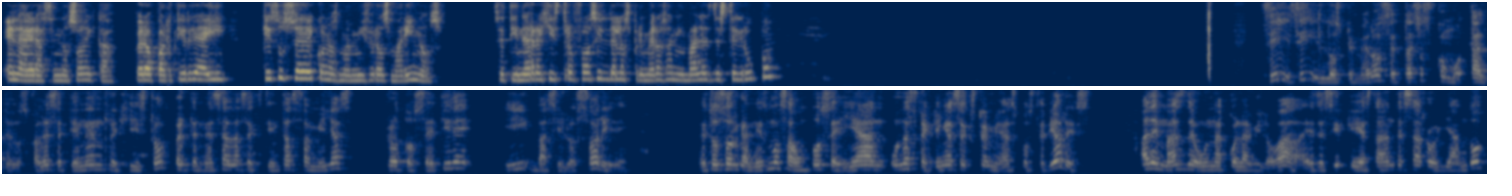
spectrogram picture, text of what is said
en la era cenozoica. Pero a partir de ahí, ¿qué sucede con los mamíferos marinos? ¿Se tiene registro fósil de los primeros animales de este grupo? Sí, sí, los primeros cetáceos como tal, de los cuales se tienen registro, pertenecen a las extintas familias Protocétide y Basilosauride. Estos organismos aún poseían unas pequeñas extremidades posteriores, además de una cola bilobada, es decir, que ya estaban desarrollando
